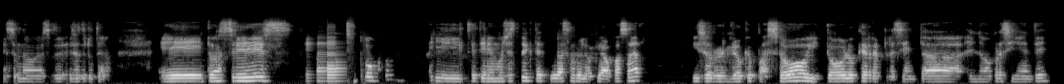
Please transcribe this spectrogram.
eso no es, es otro tema. Entonces, hace poco y se tiene mucha expectativa sobre lo que va a pasar y sobre lo que pasó y todo lo que representa el nuevo presidente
